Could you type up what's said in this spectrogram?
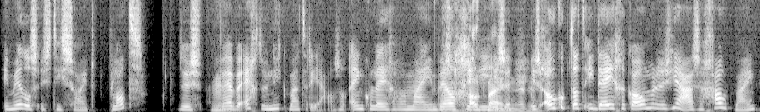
Inmiddels is die site plat. Dus we Hmm. hebben echt uniek materiaal. Zo'n één collega van mij in België die is, hè, dus. is ook op dat idee gekomen. Dus ja, is een goudmijn.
